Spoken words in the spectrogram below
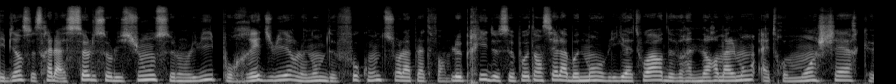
Eh bien, ce serait la seule solution, selon lui, pour réduire le nombre de faux comptes sur la plateforme. Le prix de ce potentiel abonnement obligatoire devrait normalement être moins cher que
